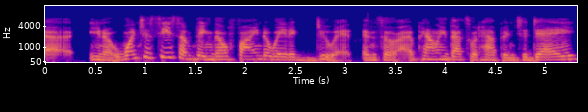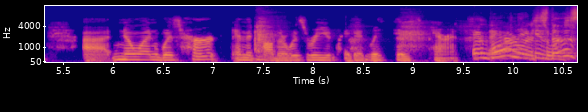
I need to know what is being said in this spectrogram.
uh, you know, want to see something, they'll find a way to do it. And so apparently that's what happened today. Uh, no one was hurt, and the toddler was reunited with his parents. Importantly, because those,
